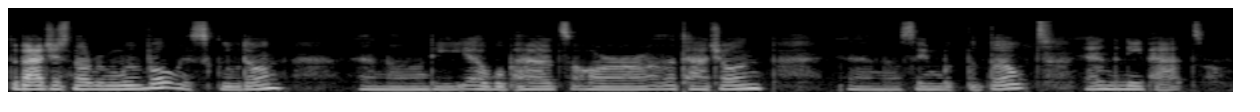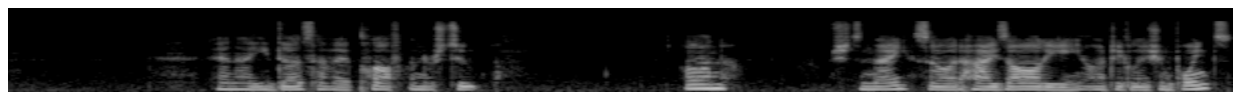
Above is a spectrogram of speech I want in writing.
the badge is not removable; it's glued on, and uh, the elbow pads are attached on, and uh, same with the belt and the knee pads. And uh, he does have a cloth undersuit on, which is nice, so it hides all the articulation points.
